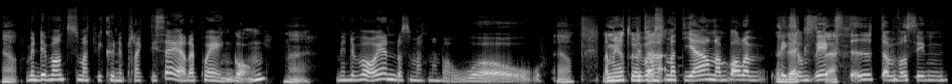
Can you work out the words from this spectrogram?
Ja. Men det var inte som att vi kunde praktisera det på en gång. Nej. Men det var ändå som att man bara wow. Ja. Nej, Det var det som att hjärnan bara liksom Växte. växte. utanför sin,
